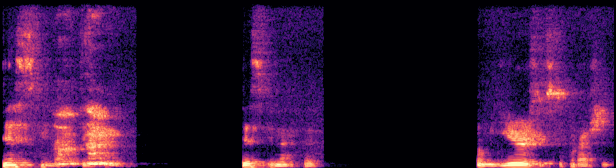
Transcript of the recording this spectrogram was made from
disconnected, disconnected from years of suppression.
